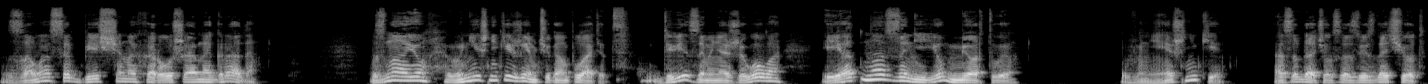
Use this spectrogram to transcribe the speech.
За вас обещана хорошая награда». Знаю, внешники жемчугом платят. Две за меня живого и одна за нее мертвую. Внешники? Озадачился звездочет.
